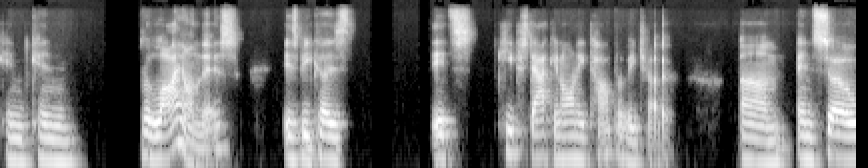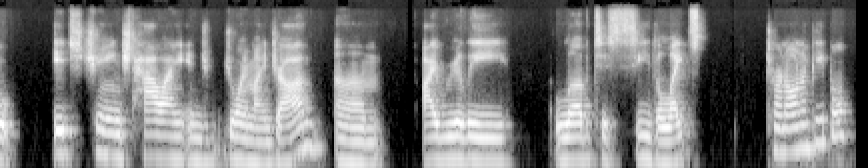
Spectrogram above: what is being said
can can rely on this is because it's keep stacking on top of each other. Um, and so it's changed how I enjoy my job. Um, I really love to see the lights turn on in people.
